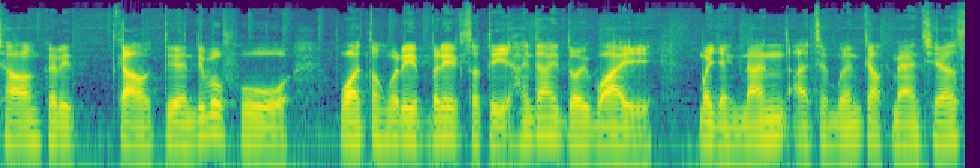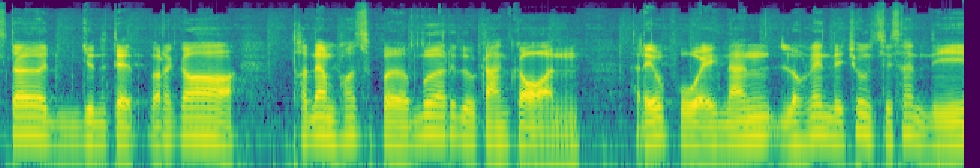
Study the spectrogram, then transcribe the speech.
ชาวอังกฤษ กล่าวเตือนลิเวอร์พูลว่าต้องรีบเรียกสติให้ได้โดยไวไม่อย่างนั้นอาจจะเหมือนกับแมนเชสเตอร์ยูไนเต็ดและก็ทอตแนมฮอสเปอร์เมื่อฤดูกาลก่อนลิเวอร์พูลเองนั้นลงเล่นในช่วงซีซั่นนี้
